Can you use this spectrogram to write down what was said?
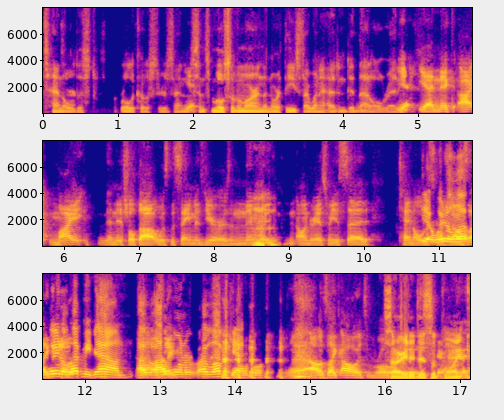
10 oldest roller coasters and yeah. since most of them are in the northeast i went ahead and did that already yeah yeah nick i my initial thought was the same as yours and then mm-hmm. when andres when you said 10 oldest yeah way, to, let, like, way oh. to let me down i, I, I like, want to i love cannibal uh, i was like oh it's roller sorry coaster. to disappoint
